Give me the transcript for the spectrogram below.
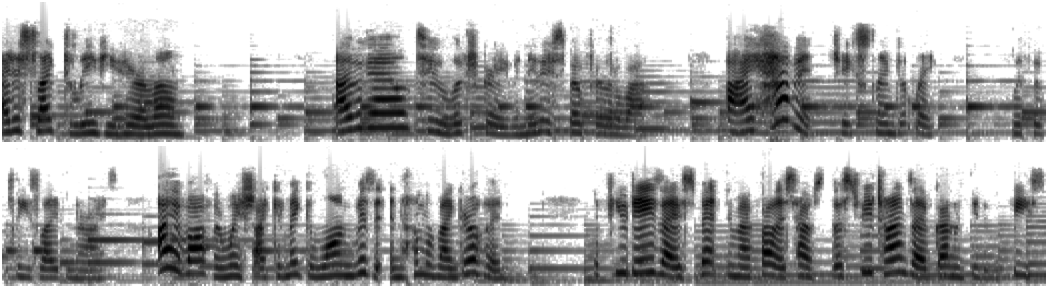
I dislike to leave you here alone. Abigail, too, looked grave, and neither spoke for a little while. I haven't! she exclaimed at length, with a pleased light in her eyes. I have often wished I could make a long visit in the home of my girlhood. The few days I have spent in my father's house, those few times I have gone with you to the feast,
